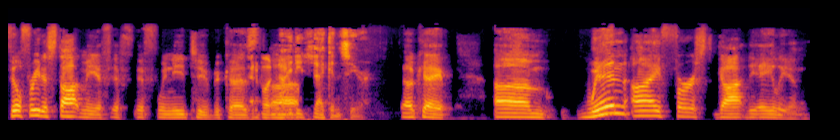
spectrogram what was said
feel free to stop me if, if, if we need to, because about 90 uh, seconds here. Okay. Um, when I first got the alien,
